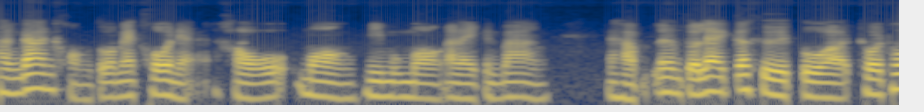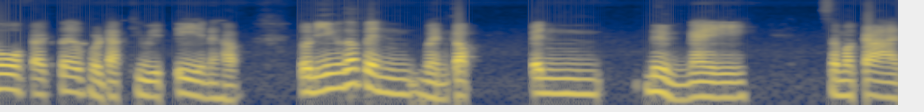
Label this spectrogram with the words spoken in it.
ทางด้านของตัว macro เนี่ยเขามองมีมุมมองอะไรกันบ้าง นะครับเริ่มตัวแรกก็คือตัว total factor productivity นะครับตัวนี้ก็เป็นเหมือนกับเป็นหนึ่งในสมการ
